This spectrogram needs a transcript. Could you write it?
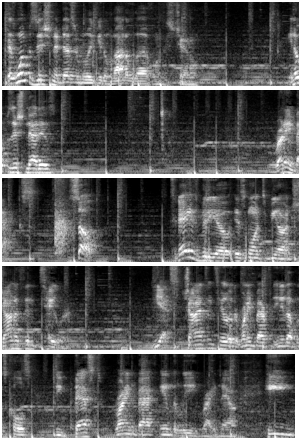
there's one position that doesn't really get a lot of love on this channel. You know position that is? Running backs. So, today's video is going to be on Jonathan Taylor. Yes, Jonathan Taylor, the running back for the Indianapolis Colts, the best running back in the league right now. He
